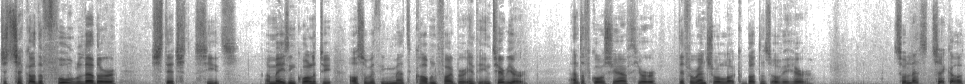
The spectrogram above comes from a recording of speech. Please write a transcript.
Just check out the full leather stitched seats. Amazing quality, also with the matte carbon fiber in the interior. And of course you have your differential lock buttons over here. So let's check out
